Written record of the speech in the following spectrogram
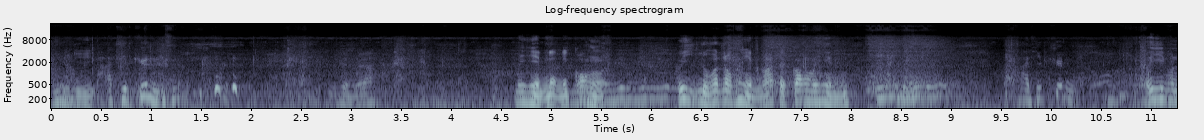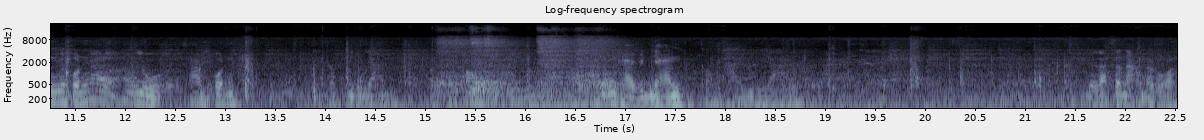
ดูดีพระอาทิตย์ขึ้นเห็นไหมล่ะไม่เห็นอะในกล้องตอะรงนี้ตรงนี้ตรงนี้เฮ้ยหรือว่าเราเห็นว่าแต่กล้องไม่เห็นตรงนี้ตรงนี้พระอาทิตย์ขึ้นเฮ้ยมันมีคนนั่งนั่งอยู่สามคนครับวิญญาณเขากล้องถ่ายวิญญาณมาต้องถ่ายวิญญาณกล้องถ่ายวิญญาณเดี๋ยวลักษณะได้ปะวะ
